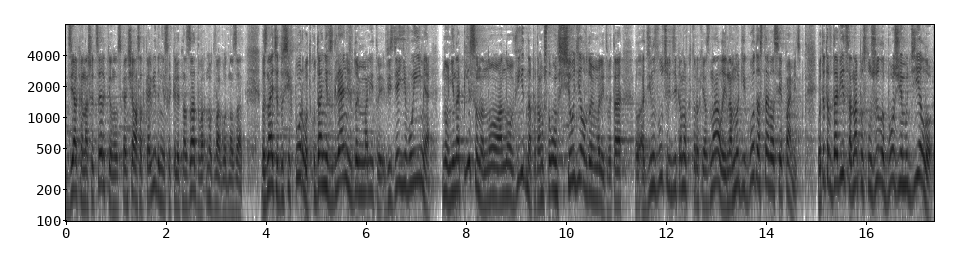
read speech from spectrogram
диакон нашей церкви, он скончался от ковида несколько лет назад, два, ну, два года назад. Вы знаете, до сих пор, вот куда ни взглянешь в Доме молитвы, везде его имя, ну, не написано, но оно видно, потому что он все делал в Доме молитвы. Это один из лучших деканов, которых я знал, и на многие годы оставил себе память. Вот эта вдовица, она послужила Божьему делу,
